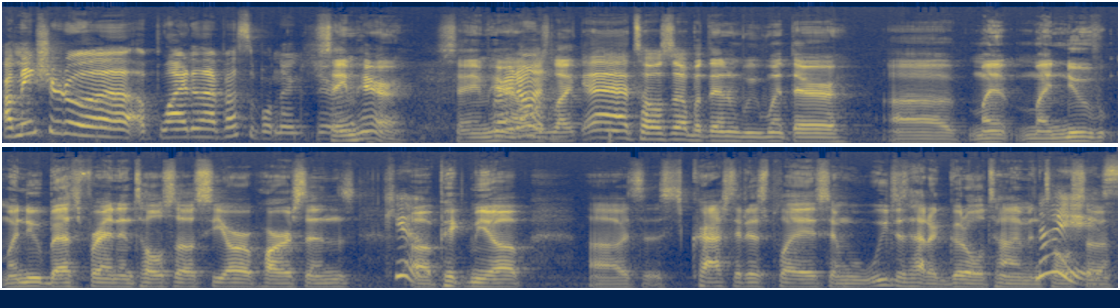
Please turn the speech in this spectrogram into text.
I'll make sure to uh, apply to that festival next year. same here, same here. Right I was like, eh, Tulsa, but then we went there. Uh, my my new my new best friend in Tulsa, Ciara Parsons, Cute. Uh, picked me up. Uh, it's, it's crashed at his place, and we just had a good old time in Nice. Tulsa.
